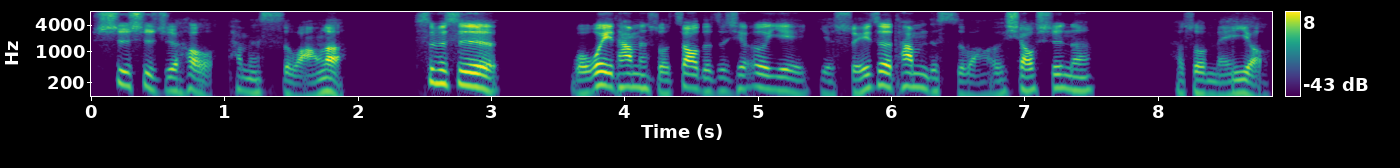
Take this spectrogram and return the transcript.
逝世之后，他们死亡了，是不是我为他们所造的这些恶业也随着他们的死亡而消失呢？他说没有，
